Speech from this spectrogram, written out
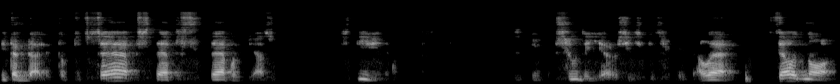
і так далі. Тобто все, все пов'язано. Війни. Всюди є російський слід. Але все одно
